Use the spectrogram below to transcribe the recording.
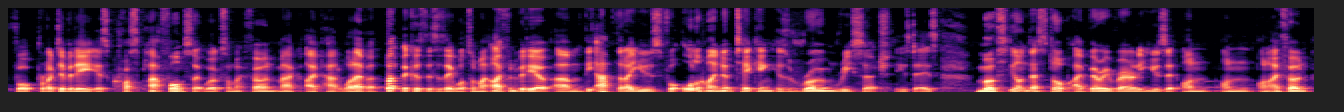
for productivity is cross-platform, so it works on my phone, Mac, iPad, whatever. But because this is a What's on my iPhone video, um, the app that I use for all of my note-taking is Roam Research these days. Mostly on desktop, I very rarely use it on, on, on iPhone,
